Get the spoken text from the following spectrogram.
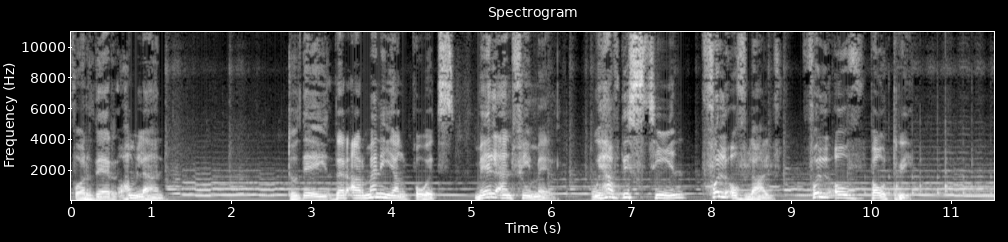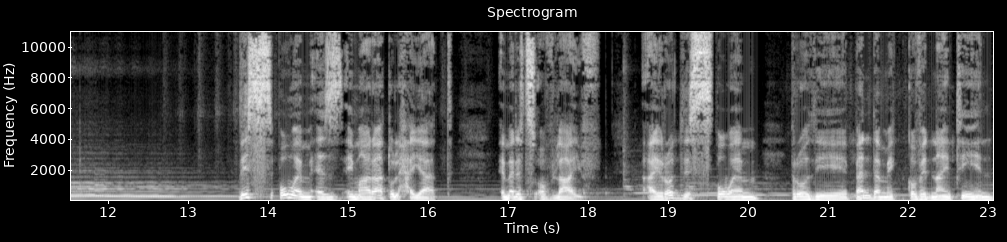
for their homeland. Today, there are many young poets, male and female. We have this scene full of life, full of poetry. This poem is Imaratul Hayat, Emirates of Life. I wrote this poem through the pandemic COVID 19.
